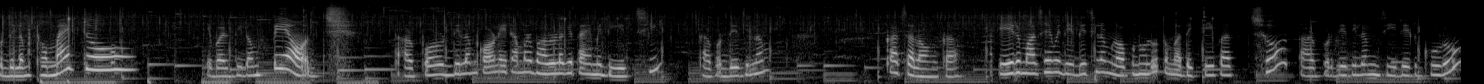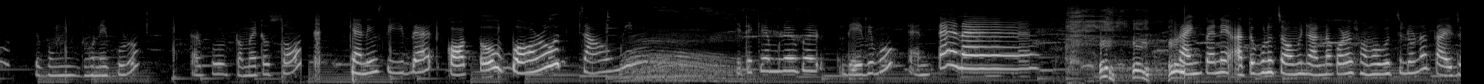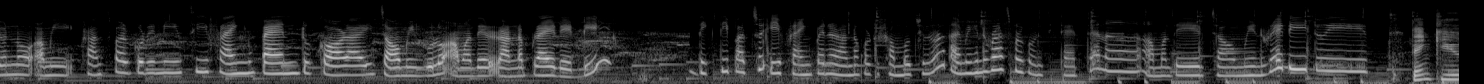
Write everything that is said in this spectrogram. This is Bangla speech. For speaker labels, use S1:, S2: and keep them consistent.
S1: তারপর দিলাম টমেটো এবার দিলাম পেঁয়াজ, তারপর দিলাম কারণ এটা আমার ভালো লাগে তাই আমি দিয়েছি। তারপর দিয়ে দিলাম কাঁচা লঙ্কা। এর মাঝে আমি দিয়ে দিয়েছিলাম লবণ হলো তোমরা দেখতেই পাচ্ছ। তারপর দিয়ে দিলাম জিরের গুঁড়ো এবং ধনে গুঁড়ো। তারপর tomato sauce can you see that কত বড় চাউমিন! এটাকে আমরা এবার দিয়ে দেবো টানটানা ফ্রাইং প্যানে নিয়েছি ফ্রাইং প্যান কড়াই, চাউমিনগুলো আমাদের রান্না প্রায় রেডি দেখতে পাচ্ছ, এই ফ্রাইং প্যানে রান্না করতে সম্ভব ছিল না আমি এখানে ট্রান্সফার করেছি। আমাদের chow mein ready to eat
S2: Thank you.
